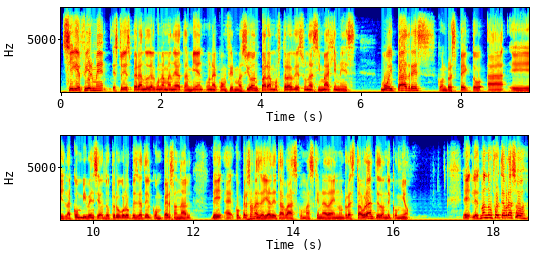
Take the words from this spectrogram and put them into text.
sigue firme. Estoy esperando de alguna manera también una confirmación para mostrarles unas imágenes muy padres con respecto a eh, la convivencia del doctor Hugo López Gatel con personal de, eh, con personas de allá de Tabasco, más que nada en un restaurante donde comió. Eh, les mando un fuerte abrazo,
